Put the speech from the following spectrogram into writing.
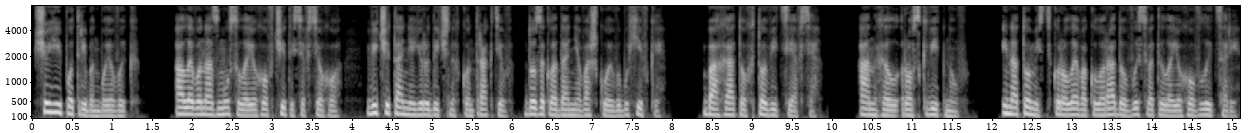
що їй потрібен бойовик. Але вона змусила його вчитися всього від читання юридичних контрактів до закладання важкої вибухівки. Багато хто відсіявся. Ангел розквітнув. І натомість королева Колорадо висвятила його в лицарі.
